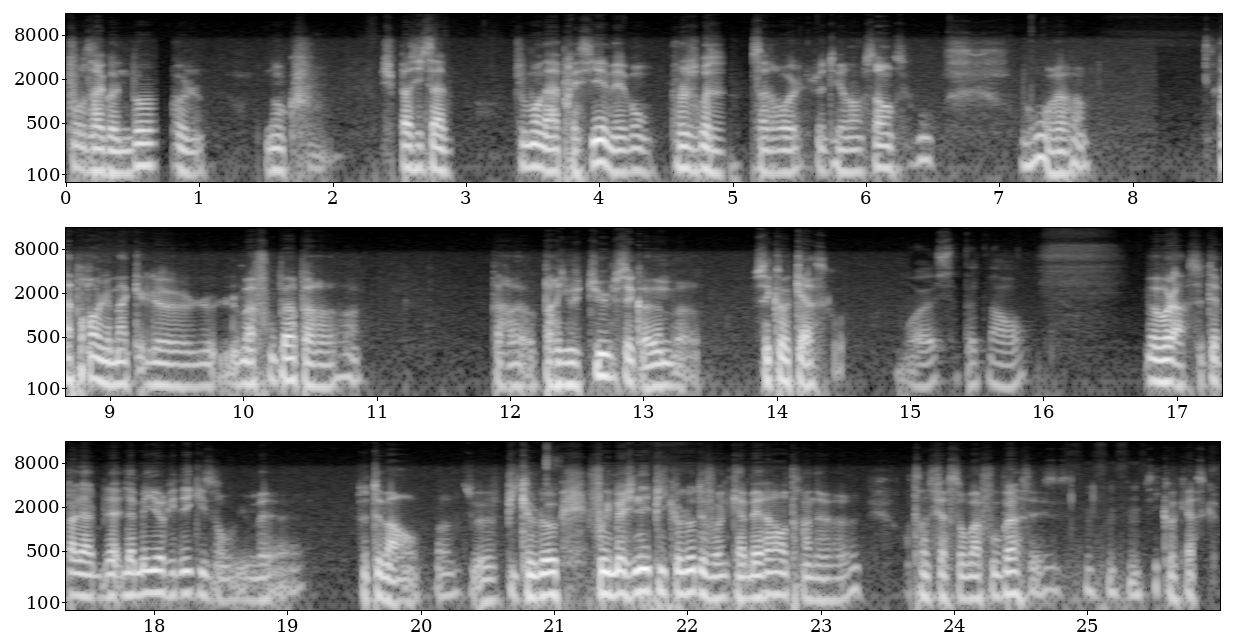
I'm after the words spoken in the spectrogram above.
pour Dragon Ball. Donc, je sais pas si ça, tout le monde a apprécié, mais bon, je trouve ça drôle, je veux dire, dans le sens où, bon, euh, apprendre le, mac- le, le, le Mafuba par, par, par YouTube, c'est quand même. C'est cocasse, quoi. Ouais, ça peut être marrant. Mais voilà, c'était pas la, la- la meilleure idée qu'ils ont eue, mais c'était marrant. hein. Piccolo, faut imaginer Piccolo devant une caméra en train de, en train de faire son Mafuba, c'est c'est cocasse, quoi.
